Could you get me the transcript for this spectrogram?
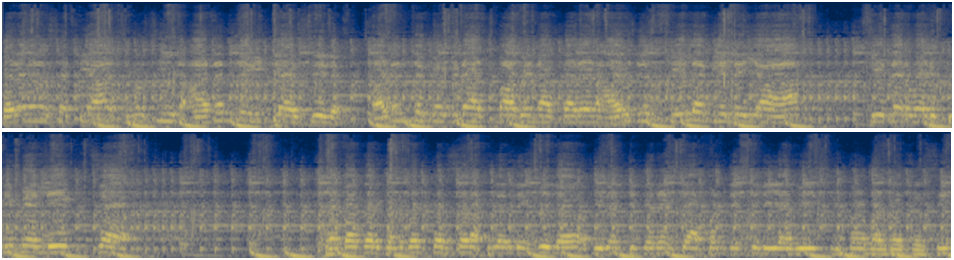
पर्यावरणासाठी आज बसून आनंद इथे असेल आनंद गगनात मावेना कारण आयोजन केलं गेलं या केदारवाडी प्रीमियर लीगचं. प्रभाकर गणपतकर सर आपल्याला देखील विनंती करण्याची आपण देखील यावेळी श्रीफळ बाळगत असेल.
